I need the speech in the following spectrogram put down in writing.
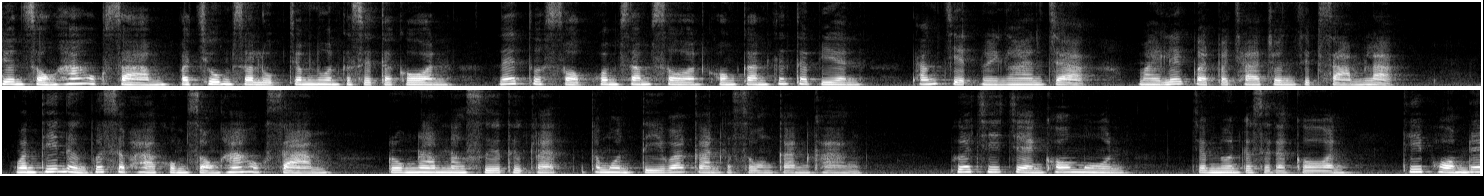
ยน 2563 ประชุมสรุปจำนวนเกษตรกร และตรวจสอบความซ้ำซ้อนของการขึ้นทะเบียน ทั้ง 7 หน่วยงานจากหมายเลขบัตรประชาชน 13 หลัก วันที่ 1 พฤษภาคม 2563 ลงนามหนังสือถึงรัฐมนตรีว่าการกระทรวงการคลัง เพื่อชี้แจงข้อมูลจำนวนเกษตรกรที่พร้อมได้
